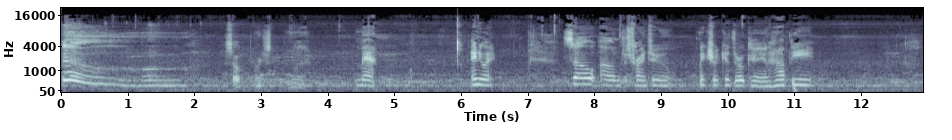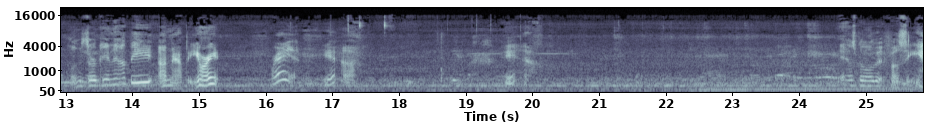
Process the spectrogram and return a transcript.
So I'm just meh. Anyway, So, um, just trying to make sure kids are okay and happy. As long as they're okay and happy, I'm happy, alright? Right? Yeah. Yeah. Daniel's been a little bit fussy.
